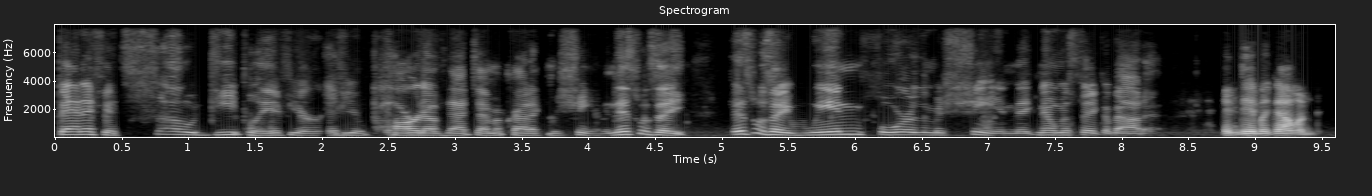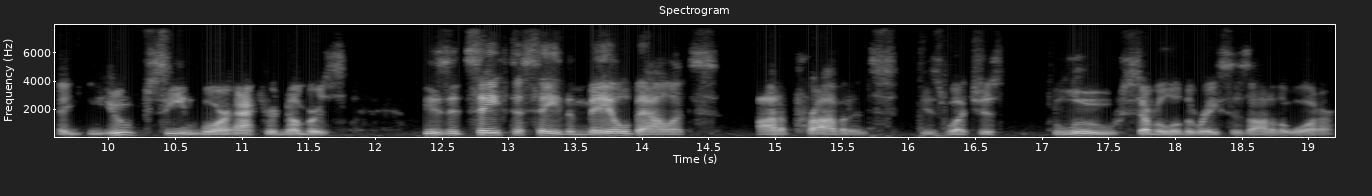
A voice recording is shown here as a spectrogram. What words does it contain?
benefit so deeply if you're if you're part of that Democratic machine. And this was a this was a win for the machine. Make no mistake about it. And Dan McGowan, uh, you've seen more accurate numbers. Is it safe to say the mail ballots out of Providence is what just blew several of the races out of the water?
